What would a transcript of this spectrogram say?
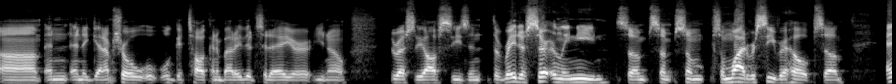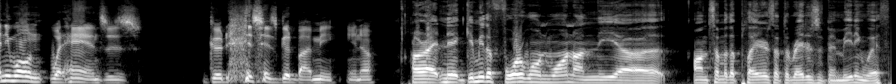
Um, and and again, I'm sure we'll, we'll get talking about it either today or you know the rest of the offseason. The Raiders certainly need some some some some wide receiver help. So anyone with hands is good is, is good by me, you know. All right, Nick, give me the four one one on the uh, on some of the players that the Raiders have been meeting with.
